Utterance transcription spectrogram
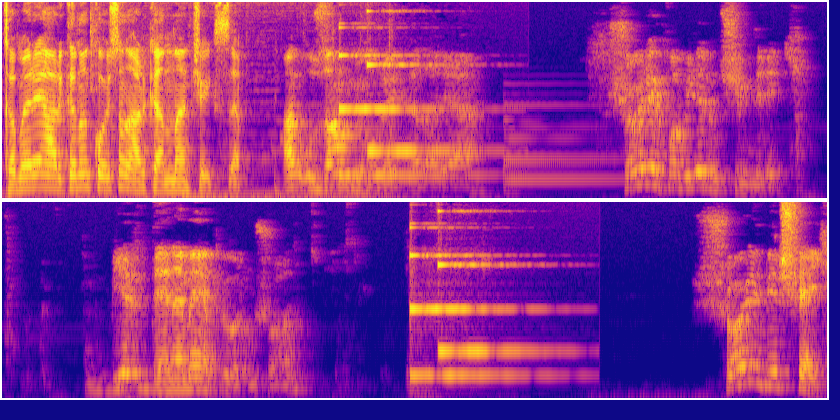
Kamerayı arkana koysan arkandan çekse. Abi uzanmıyor oraya kadar ya. Şöyle yapabilirim şimdilik. Bir deneme yapıyorum şu an. Şöyle bir şey.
